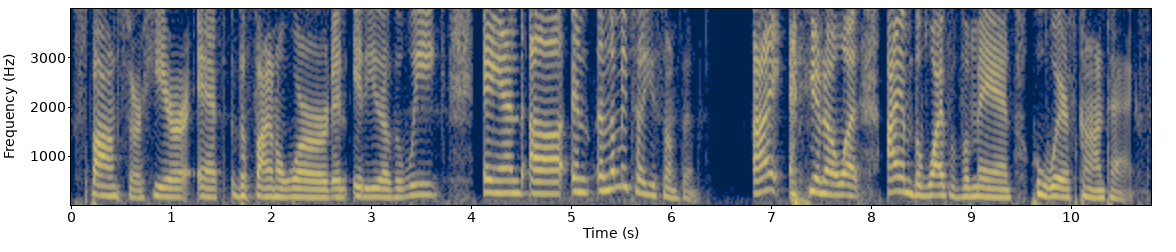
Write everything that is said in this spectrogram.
sponsor here at the final word and idiot of the week. And uh and, and let me tell you something. I, you know what? I am the wife of a man who wears contacts.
